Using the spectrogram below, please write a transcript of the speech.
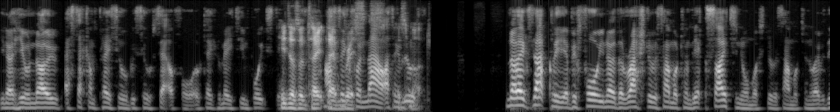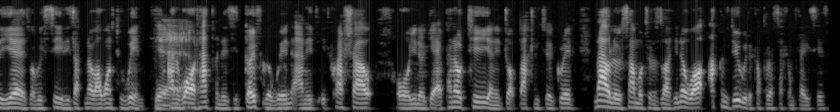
You know he'll know a second place he will be still settle for. It'll take him 18 points. Still. He doesn't take them I think risks for now, I think Lewis, much. No, exactly. Uh, before you know the rash Lewis Hamilton, the exciting almost Lewis Hamilton over the years where we see he's like, no, I want to win. Yeah. And what would happen is he'd go for the win and he'd, he'd crash out or you know get a penalty and he'd drop back into a grid. Now Lewis Hamilton is like, you know what, I can do with a couple of second places.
